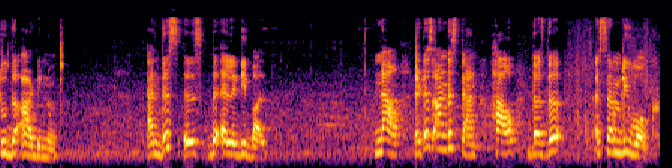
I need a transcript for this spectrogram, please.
to the Arduino. And this is the LED bulb. Now let us understand how does the assembly work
